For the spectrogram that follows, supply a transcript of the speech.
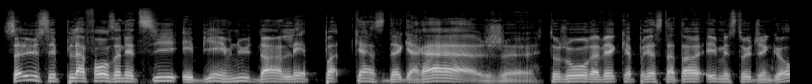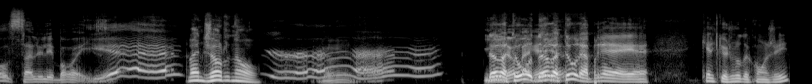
Salut, c'est Plafond Zanetti et bienvenue dans les podcasts de garage. Euh, Toujours avec Prestateur et Mr. Jingle. Salut les boys. Buongiorno. Il De là, retour, de hein? retour après euh, quelques jours de congé.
